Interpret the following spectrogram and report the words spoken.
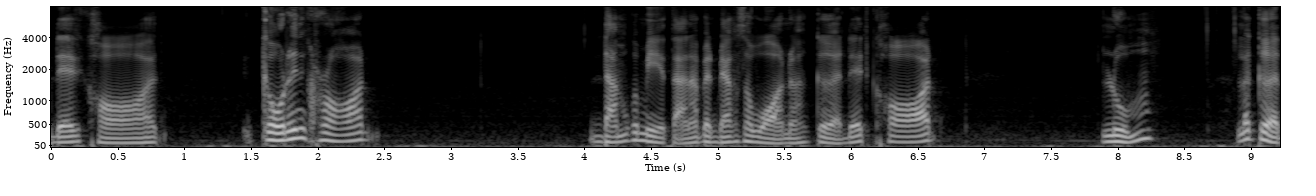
เดดคอร์สโกลเด้นคอร์ส ดัมก็มีแต่นั้นเป็นแบ็กสวอนเนาะเกิดเดดคอร์สหลุม แล้วเกิด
